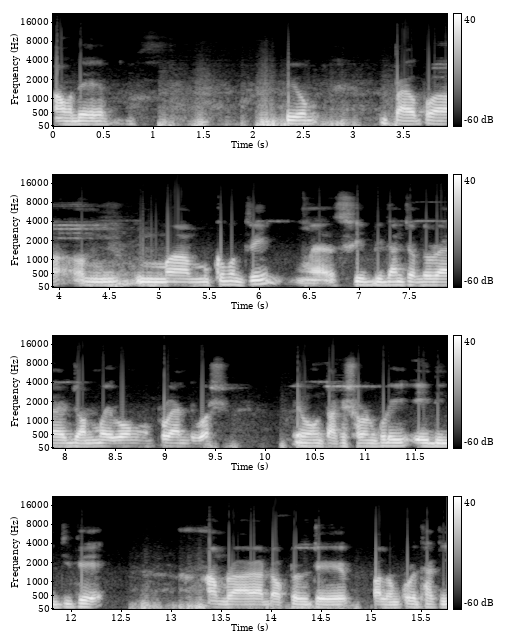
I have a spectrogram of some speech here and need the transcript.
আমাদের প্রিয় মুখ্যমন্ত্রী শ্রী বিধানচন্দ্র রায়ের জন্ম এবং প্রয়াণ দিবস, এবং তাকে স্মরণ করেই এই দিনটিতে আমরা ডক্টরস ডে পালন করে থাকি।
